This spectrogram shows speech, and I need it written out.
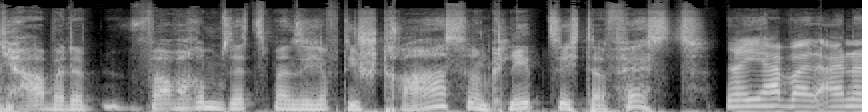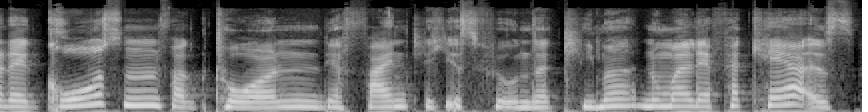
Ja, aber da, warum setzt man sich auf die Straße und klebt sich da fest? Naja, weil einer der großen Faktoren, der feindlich ist für unser Klima, nun mal der Verkehr ist.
